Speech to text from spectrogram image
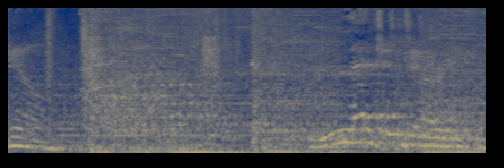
Kill. Legendary.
